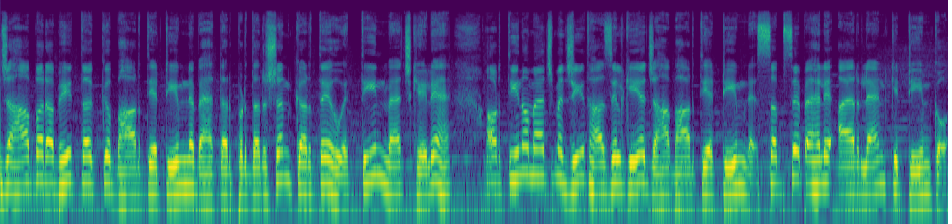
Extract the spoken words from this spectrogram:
जहाँ पर अभी तक भारतीय टीम ने बेहतर प्रदर्शन करते हुए तीन मैच खेले हैं और तीनों मैच में जीत हासिल की है, जहाँ भारतीय टीम ने सबसे पहले आयरलैंड की टीम को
